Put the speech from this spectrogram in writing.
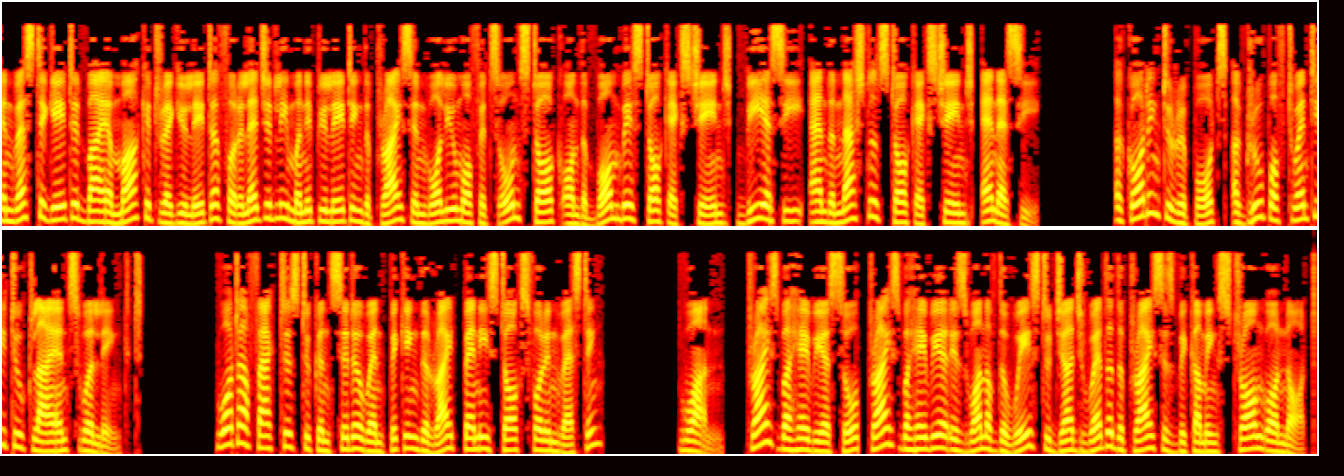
investigated by a market regulator for allegedly manipulating the price and volume of its own stock on the Bombay Stock Exchange BSE, and the National Stock Exchange NSE. According to reports, a group of 22 clients were linked. What are factors to consider when picking the right penny stocks for investing? 1. Price behavior. So, price behavior is one of the ways to judge whether the price is becoming strong or not.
